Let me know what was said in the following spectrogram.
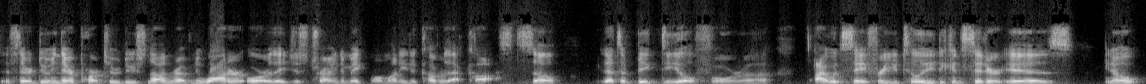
if they're doing their part to reduce non-revenue water or are they just trying to make more money to cover that cost? So that's a big deal for uh, i would say for utility to consider is you know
